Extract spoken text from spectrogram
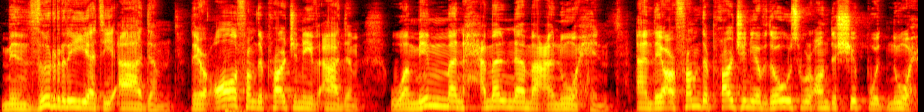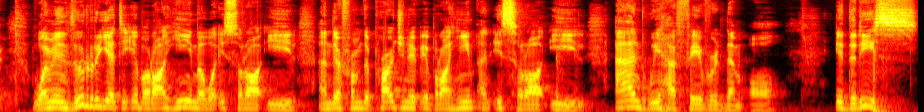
Min dhurriyati Adam. They are all from the progeny of Adam. Wa mimman hamalna ma'a And they are from the progeny of those who were on the ship with Nuh. Wa min dhurriyati Ibrahim wa Israel. And they're from the progeny of Ibrahim and Israel. And we have favored them all. Idris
